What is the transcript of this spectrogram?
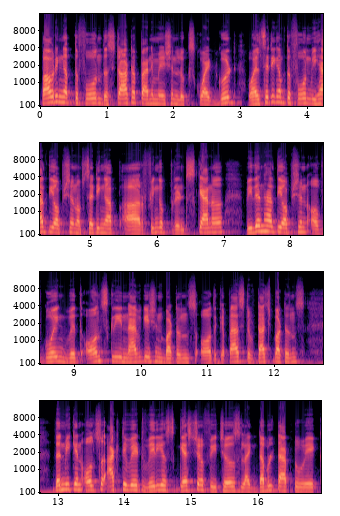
Powering up the phone, the startup animation looks quite good. While setting up the phone, we have the option of setting up our fingerprint scanner. We then have the option of going with on-screen navigation buttons or the capacitive touch buttons. Then we can also activate various gesture features like double tap to wake,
